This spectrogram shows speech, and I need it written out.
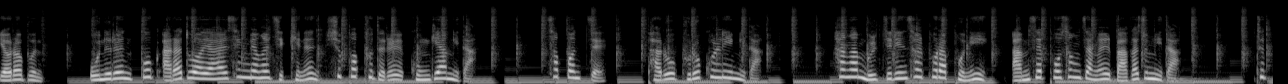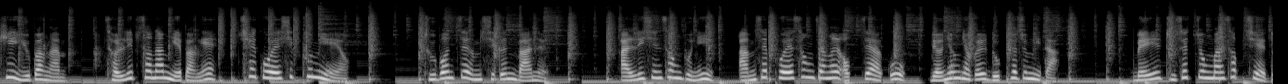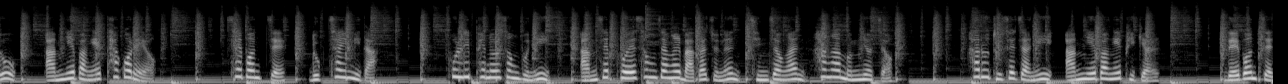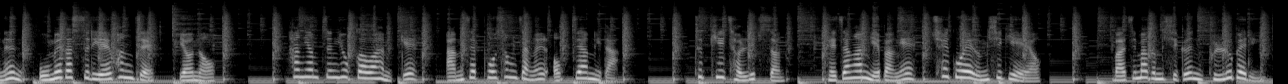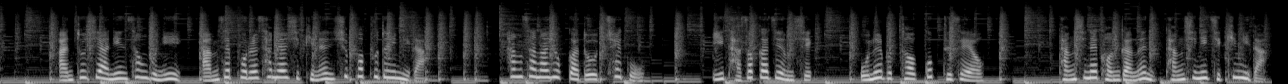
여러분, 오늘은 꼭 알아두어야 할 생명을 지키는 슈퍼푸드를 공개합니다. 첫 번째, 바로 브로콜리입니다. 항암 물질인 설포라폰이 암세포 성장을 막아줍니다. 특히 유방암, 전립선암 예방에 최고의 식품이에요. 두 번째 음식은 마늘. 알리신 성분이 암세포의 성장을 억제하고 면역력을 높여줍니다. 매일 두세 쪽만 섭취해도 암 예방에 탁월해요. 세 번째, 녹차입니다. 폴리페놀 성분이 암세포의 성장을 막아주는 진정한 항암 음료죠. 하루 두세 잔이 암 예방의 비결. 네 번째는 오메가3의 황제, 연어. 항염증 효과와 함께 암세포 성장을 억제합니다. 특히 전립선, 대장암 예방에 최고의 음식이에요. 마지막 음식은 블루베리. 안토시아닌 성분이 암세포를 사멸시키는 슈퍼푸드입니다. 항산화 효과도 최고. 이 다섯 가지 음식 오늘부터 꼭 드세요. 당신의 건강은 당신이 지킵니다.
